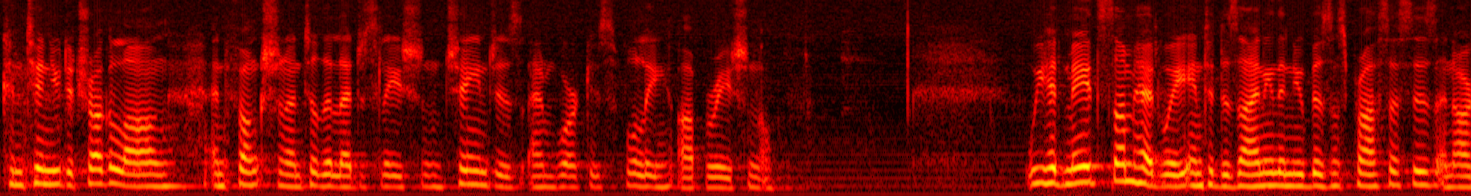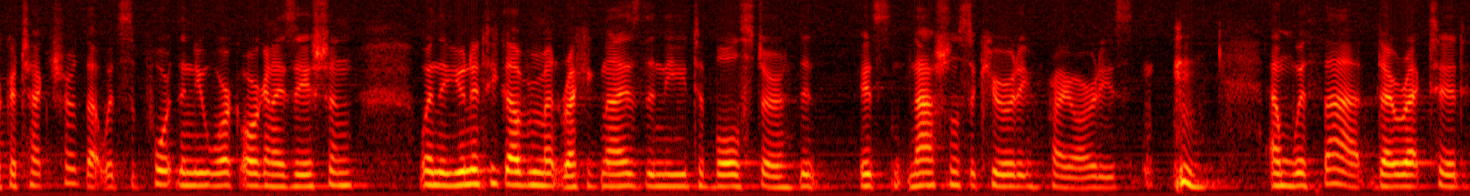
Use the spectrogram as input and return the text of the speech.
continue to trug along and function until the legislation changes and WORC is fully operational. We had made some headway into designing the new business processes and architecture that would support the new WORC organization when the unity government recognized the need to bolster the, its national security priorities, and with that, directed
